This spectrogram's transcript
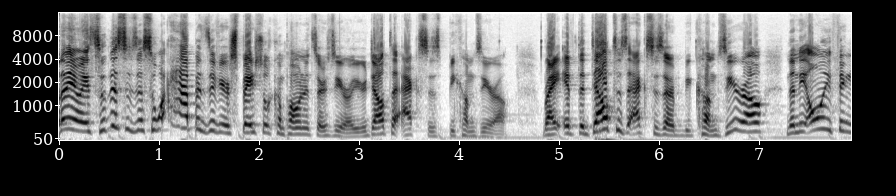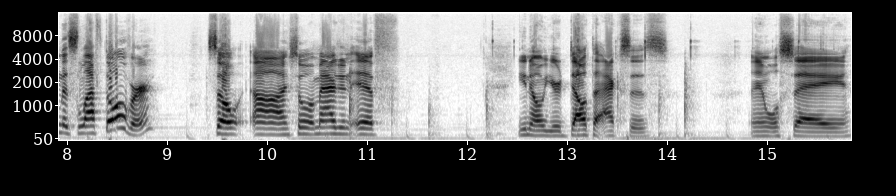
But anyway, so this is this. So what happens if your spatial components are zero? Your delta x's become zero, right? If the deltas x's are become zero, then the only thing that's left over, so uh, so imagine if, you know, your delta x's, and we'll say,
